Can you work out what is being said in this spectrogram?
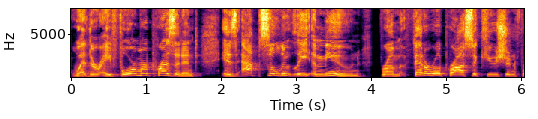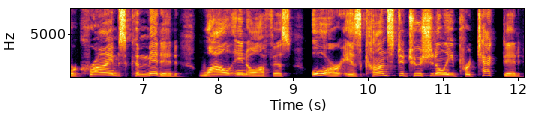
whether a former president is absolutely immune from federal prosecution for crimes committed while in office or is constitutionally protected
